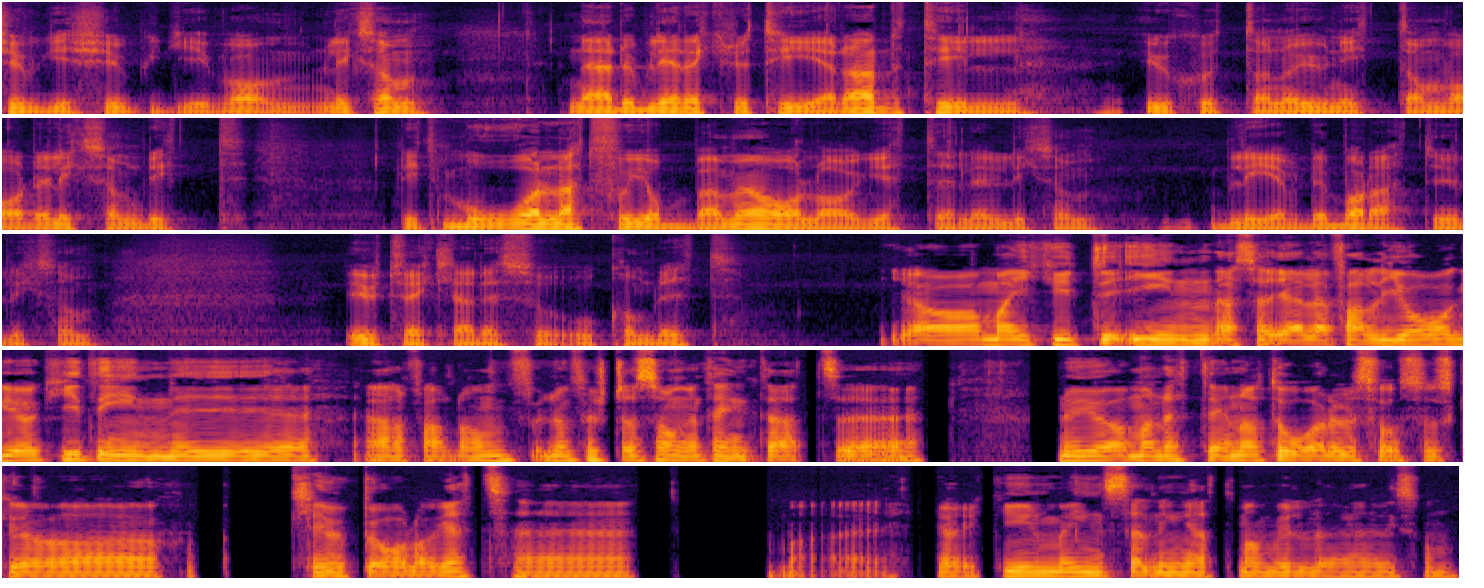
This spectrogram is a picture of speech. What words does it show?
2020. Var, liksom, när du blev rekryterad till U17 och U19, var det liksom ditt, ditt mål att få jobba med A-laget eller liksom blev det bara att du liksom utvecklades och, och kom dit? Ja, man gick ju inte in, alltså, i alla fall jag, jag gick inte in i, i alla fall de, de första säsongen tänkte att eh, nu gör man detta i något år eller så, så ska jag kliva upp i A-laget. Eh, jag gick in med inställningen att man ville eh, liksom,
